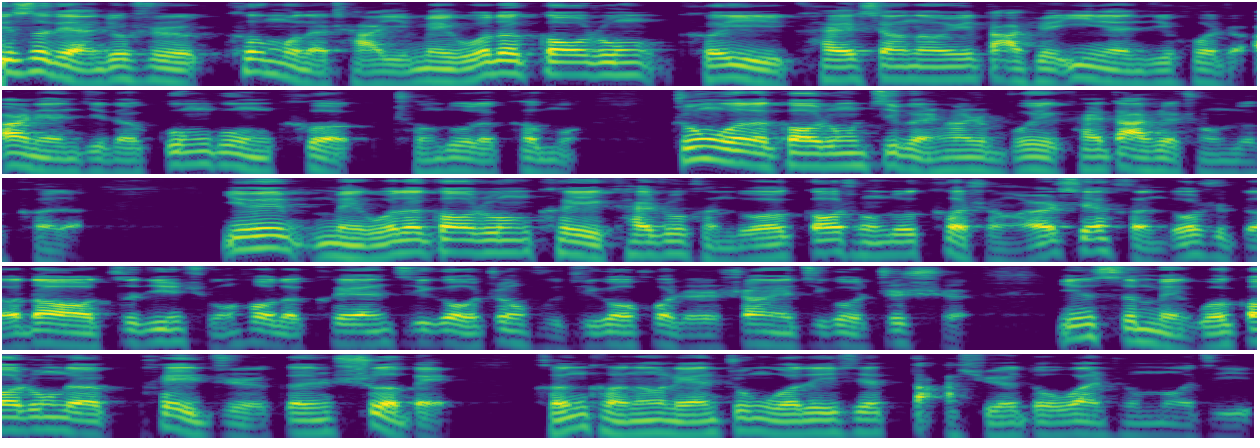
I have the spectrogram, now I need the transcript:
第四点就是科目的差异。美国的高中可以开相当于大学一年级或者二年级的公共课程度的科目，中国的高中基本上是不会开大学程度的课的。因为美国的高中可以开出很多高程度课程，而且很多是得到资金雄厚的科研机构、政府机构或者是商业机构支持，因此美国高中的配置跟设备很可能连中国的一些大学都望尘莫及。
